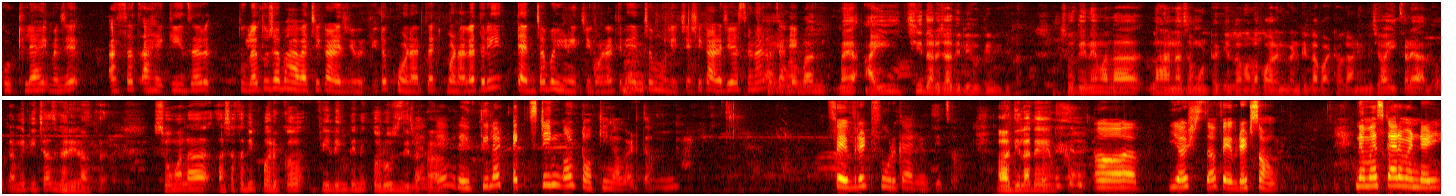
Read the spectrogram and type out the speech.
कुठल्याही म्हणजे असंच आहे की जर तुला तुझ्या भावाची काळजी होती तर कोणा कोणाला तरी त्यांच्या बहिणीची कोणाला तरी त्यांच्या मुलीची अशी काळजी असणारच आहे. म्हणजे आईची दर्जा दिली होती मी तिला. सो तिने मला लहानाचं मोठं केलं मला फॉरेन कंट्रीला पाठवलं आणि मी जेव्हा इकडे आलो तेव्हा मी तिच्याच घरी राहतोय. सो मला असं कधी परक फिलिंग तिने करूच दिलं नाही. म्हणजे रेवतीला टेक्स्टिंग और टॉकिंग आवडतं? फेवरेट फूड काय रेवतीचं अं, तिला ते अं, यशचं फेवरेट सॉन्ग नमस्कार मंडळी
